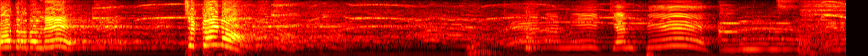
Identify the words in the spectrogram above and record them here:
ಪಾತ್ರದಲ್ಲಿ ಚಿಕ್ಕಣ್ಣ. ಕೆಂಪಿ, ನೀನು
